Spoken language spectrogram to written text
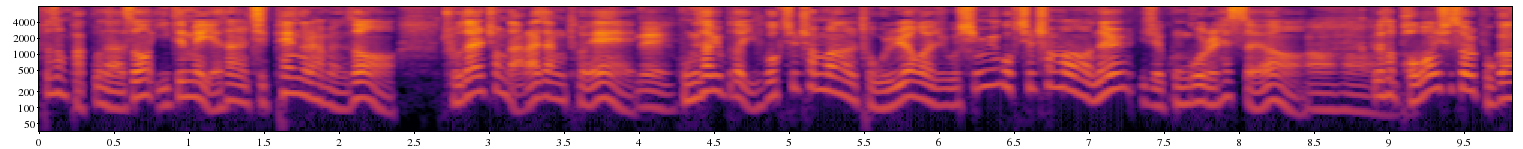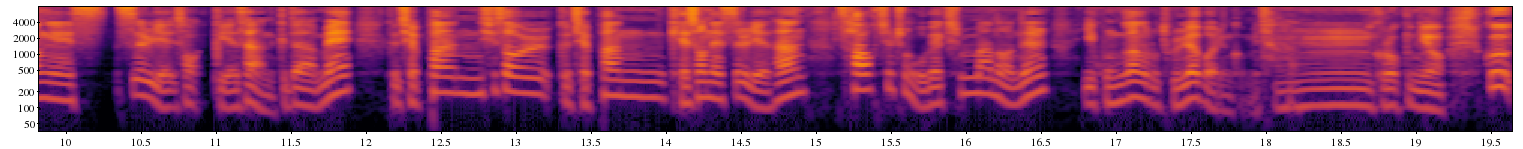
편성 받고 나서 이듬해 예산을 집행을 하면서 조달청 나라장터에 네. 공사비보다 6억 7천만 원을 더 올려가지고 16억 7천만 원을 이제 공고를 했어요. 아하. 그래서 법원 시설 보강에 쓰- 쓸 예산, 그 예산, 그 다음에 그 재판 시설, 그 재판 개선에 쓸 예산 4억 7,510만 원을 이 공간으로 돌려버린 겁니다. 음, 그렇군요. 그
